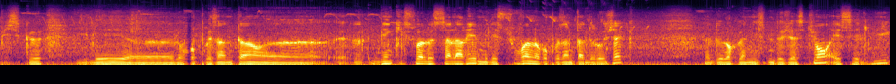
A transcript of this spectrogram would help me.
puisque il est euh, le représentant, bien qu'il soit le salarié, mais il est souvent le représentant de l'OGEC, de l'organisme de gestion, et c'est lui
